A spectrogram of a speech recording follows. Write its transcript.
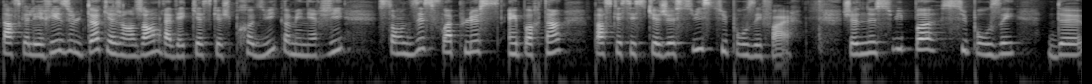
parce que les résultats que j'engendre avec ce que je produis comme énergie sont dix fois plus importants parce que c'est ce que je suis supposé faire. Je ne suis pas supposé de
